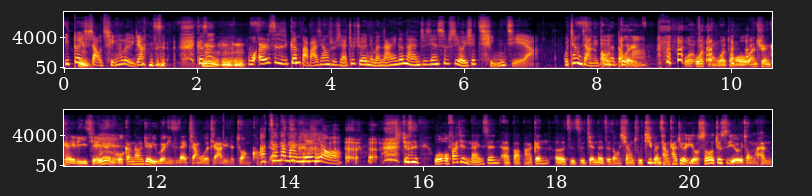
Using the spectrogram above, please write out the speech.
一对小情侣这样子。可是我儿子跟爸爸相处起来，就觉得你们男人跟男人之间是不是有一些情节啊？我这样讲你听得懂吗？我我懂我懂，我完全可以理解，因为你我刚刚就以为你是在讲我家里的状况 哦，真的吗？你也有？就是我我发现男生呃爸爸跟儿子之间的这种相处，基本上他就有时候就是有一种很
